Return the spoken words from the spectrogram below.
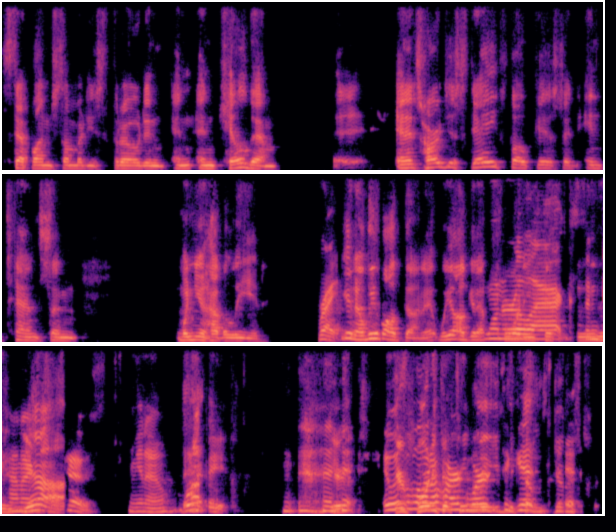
step on somebody's throat and and, and kill them. Eh, and it's hard to stay focused and intense and when you have a lead. Right. You know, we've all done it. We all get up. Want to relax 15, and kind of yeah. coast, you know. Right. it was a lot of hard work to get it,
